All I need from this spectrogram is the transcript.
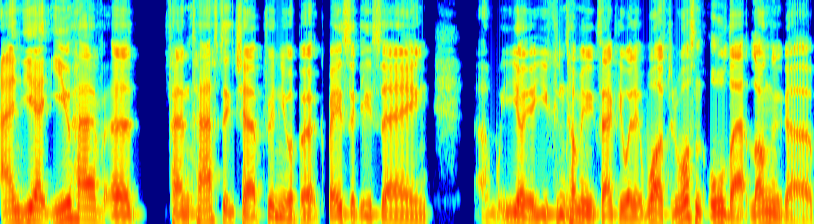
And yet you have a fantastic chapter in your book basically saying uh, you, you can tell me exactly what it was, but it wasn't all that long ago.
